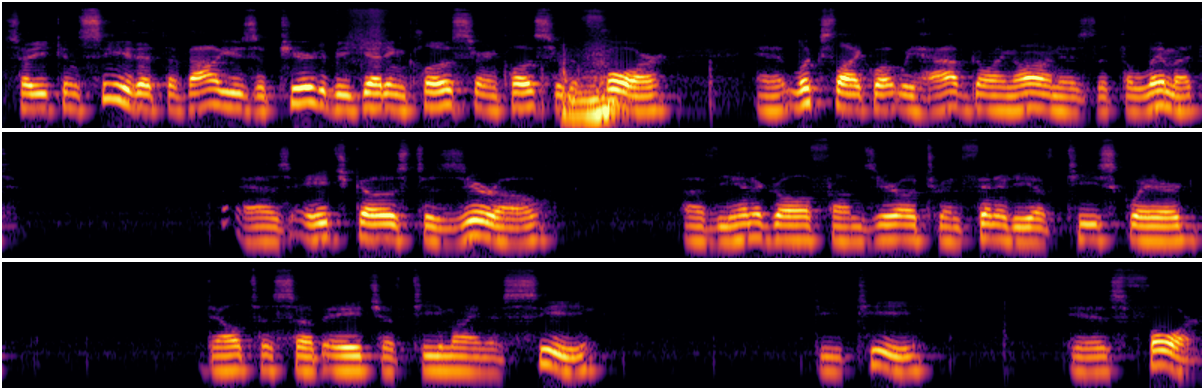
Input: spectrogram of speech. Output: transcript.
So you can see that the values appear to be getting closer and closer to 4, and it looks like what we have going on is that the limit as h goes to 0 of the integral from 0 to infinity of t squared delta sub h of t minus c dt is 4.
